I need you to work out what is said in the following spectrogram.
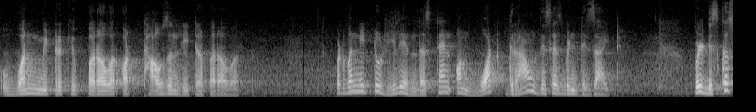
1 meter cube per hour or 1000 liter per hour. But one need to really understand on what ground this has been designed. We will discuss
